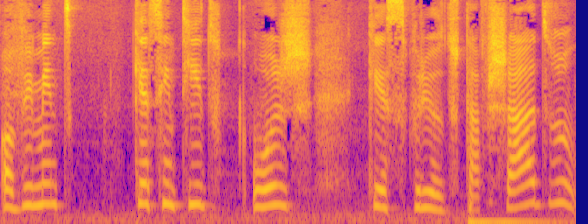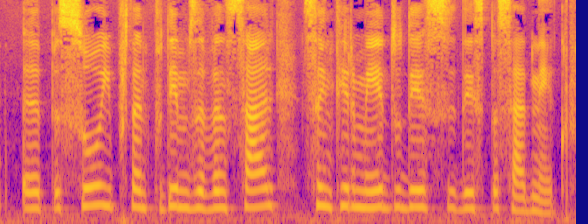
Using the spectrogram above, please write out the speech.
Obviamente que é sentido hoje que esse período está fechado, passou e, portanto, podemos avançar sem ter medo desse, desse passado negro.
